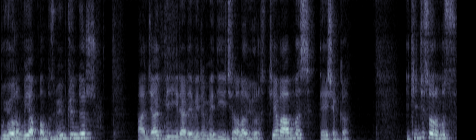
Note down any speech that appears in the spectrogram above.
bu yorumu yapmamız mümkündür. Ancak bilgilerde verilmediği için alamıyoruz. Cevabımız D şıkkı. İkinci sorumuz.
